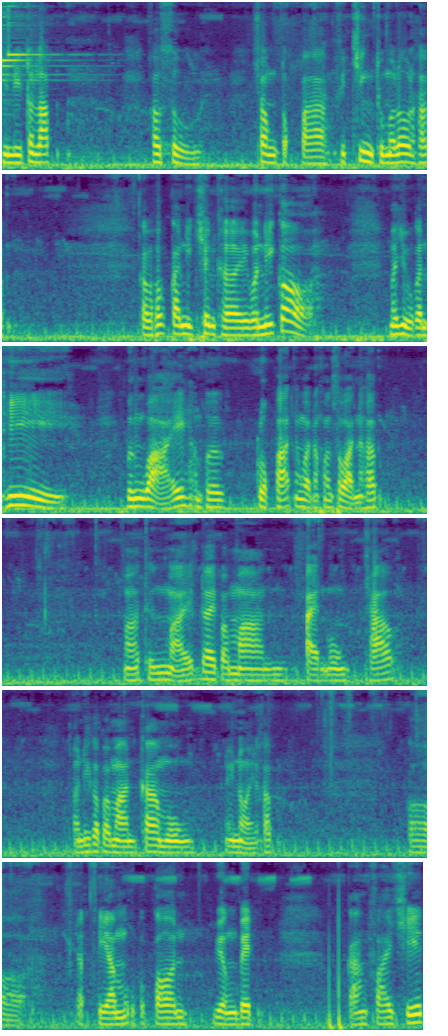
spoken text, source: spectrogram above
ยินดีต้อนรับเข้าสู่ช่องตกปลา Fishing Tomorrow นะครับกลับมาพบกันอีกเช่นเคย วันนี้ก็มาอยู่กันที่ บึงหวายอำเภอกรกพระจังหวัดนครสวรรค์นะครับ มาถึงหมายได้ประมาณ8โมงเช้า ตอนนี้ก็ประมาณ9โมงหน่อยๆนะครับ ก็จัดเตรียมอุปกรณ์เหวี่ยงเบ็ดกลางไฟชีต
